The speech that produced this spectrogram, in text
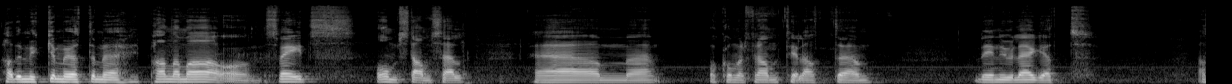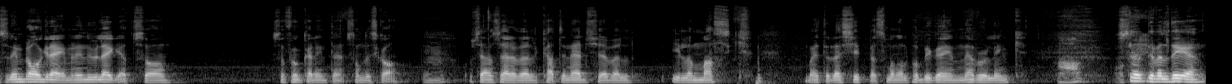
Hade mycket möte med Panama och Schweiz om stamcell. Ehm, och kommer fram till att ehm, det är i nuläget, alltså det är en bra grej men i nuläget så, så funkar det inte som det ska. Och sen så är det väl cutting edge är väl Elon Musk, vad heter det där chippet som man håller på att bygga in, Neuralink. Ja, Så okej. det är väl det,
